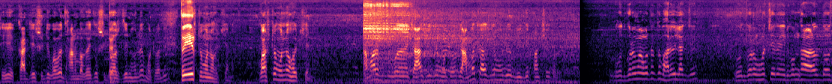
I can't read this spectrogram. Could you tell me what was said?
ঠিক কাজের সুযোগ পাবে ধান বাগাইতে দশ দিন হলে মোটামুটি তো এর মনে হচ্ছে না। কষ্ট মনে হচ্ছে না। আমার চাষ বিঘে মোটামুটি আমার চাষ বিঘে মোটামুটি বিঘে পাঁচ ছয় হবে রোদ গরমে আমাদের তো ভালোই লাগছে। রোদ গরম হচ্ছে এরকম ধর আরও দশ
